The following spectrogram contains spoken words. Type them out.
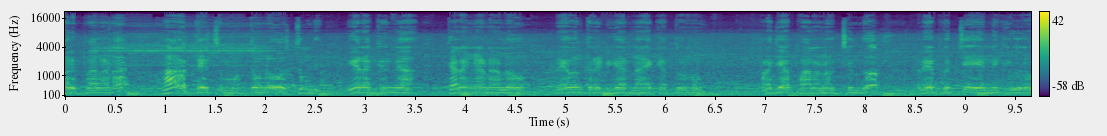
పరిపాలన భారతదేశం మొత్తంలో వస్తుంది. ఏ రకంగా తెలంగాణలో రేవంత్ రెడ్డి గారి నాయకత్వంలో ప్రజాపాలన వచ్చిందో రేపు వచ్చే ఎన్నికల్లో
